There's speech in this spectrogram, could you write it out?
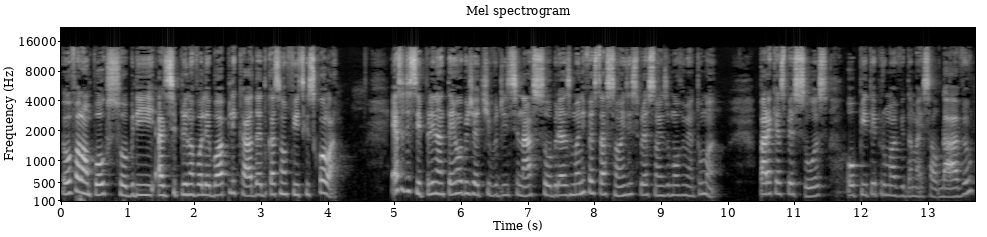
Eu vou falar um pouco sobre a disciplina voleibol aplicada à educação física escolar. Essa disciplina tem o objetivo de ensinar sobre as manifestações e expressões do movimento humano, para que as pessoas optem por uma vida mais saudável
